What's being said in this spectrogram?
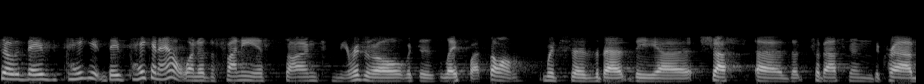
so they've taken they've taken out one of the funniest songs from the original, which is Les Poissons, which is about the uh, chef uh, that Sebastian the crab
